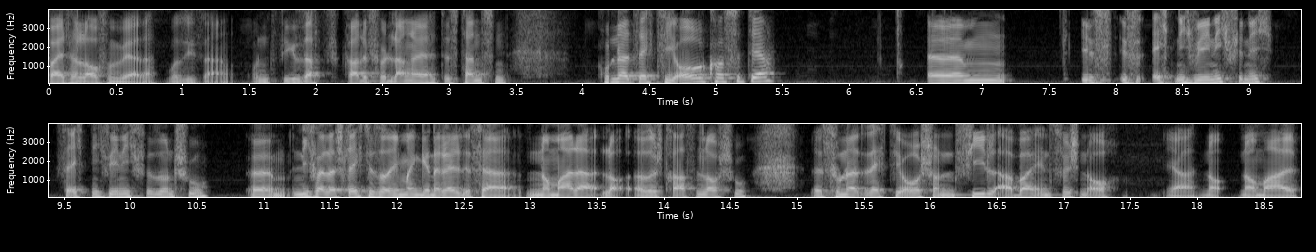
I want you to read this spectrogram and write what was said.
weiterlaufen werde, muss ich sagen. Und wie gesagt, gerade für lange Distanzen. 160 Euro kostet der. Ähm, ist, ist echt nicht wenig, finde ich. Ist echt nicht wenig für so einen Schuh. Ähm, nicht, weil er schlecht ist, sondern ich meine, generell ist ja normaler, also Straßenlaufschuh. Ist 160 Euro schon viel, aber inzwischen auch ja, no, normal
